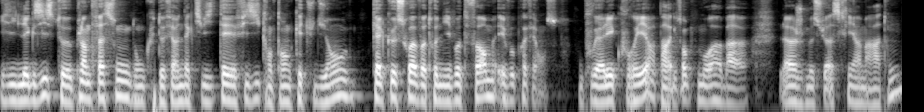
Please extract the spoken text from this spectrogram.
Il existe plein de façons donc de faire une activité physique en tant qu'étudiant, quel que soit votre niveau de forme et vos préférences. Vous pouvez aller courir, par exemple, moi, bah, là, je me suis inscrit à un marathon,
